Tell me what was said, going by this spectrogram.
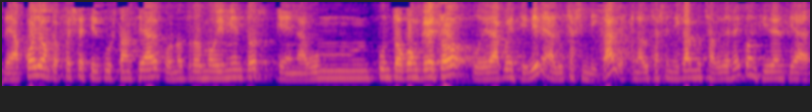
de apoyo, aunque fuese circunstancial, con otros movimientos que en algún punto concreto pudiera coincidir en la lucha sindical. Es que en la lucha sindical muchas veces hay coincidencias,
